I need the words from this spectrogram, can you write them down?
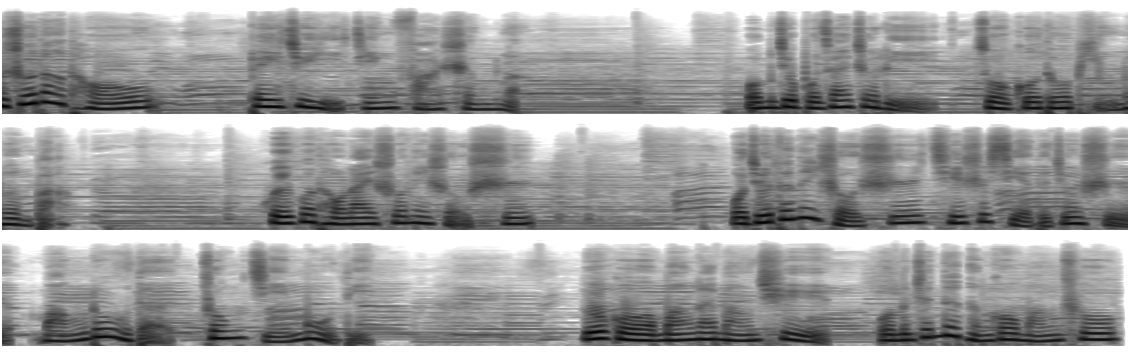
可说到头，悲剧已经发生了，我们就不在这里做过多评论吧。回过头来说那首诗，我觉得那首诗其实写的就是忙碌的终极目的。如果忙来忙去，我们真的能够忙出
